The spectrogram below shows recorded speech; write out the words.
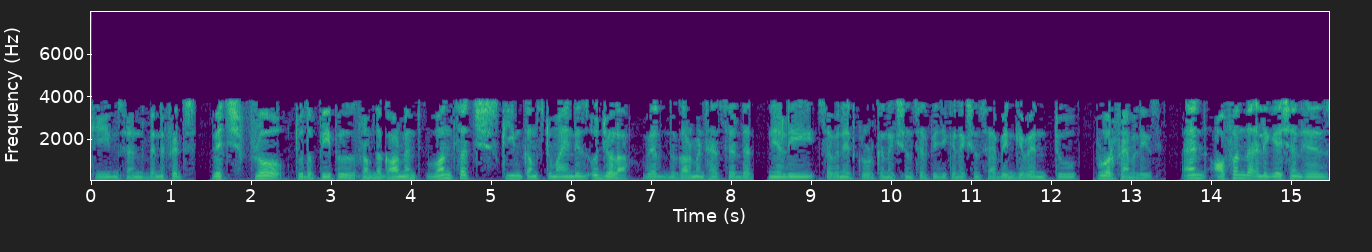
schemes and benefits which flow to the people from the government. One such scheme comes to mind is Ujjwala, where the government has said that nearly 7-8 crore connections, LPG connections have been given to poor families. And often the allegation is,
